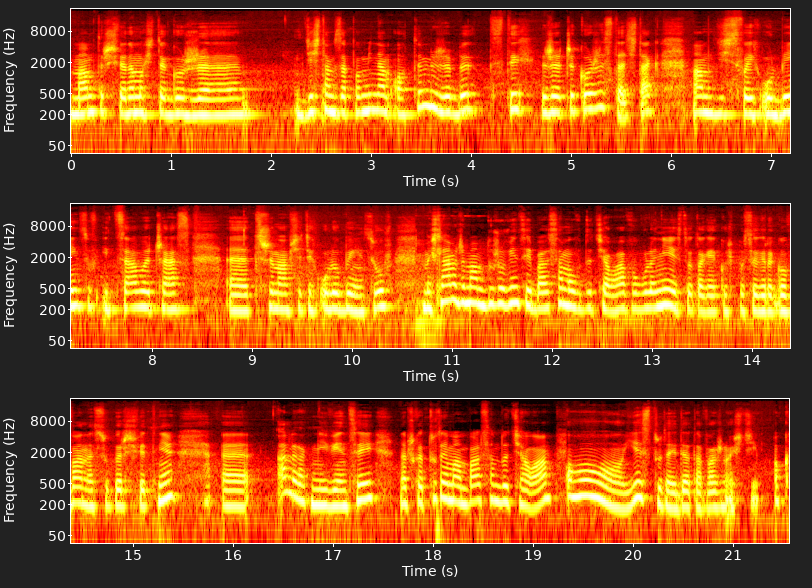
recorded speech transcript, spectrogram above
Mam też świadomość tego, że gdzieś tam zapominam o tym, żeby z tych rzeczy korzystać, tak? Mam gdzieś swoich ulubieńców i cały czas e, trzymam się tych ulubieńców. Myślałam, że mam dużo więcej balsamów do ciała, w ogóle nie jest to tak jakoś posegregowane super świetnie, e, ale tak mniej więcej. Na przykład tutaj mam balsam do ciała. O, jest tutaj data ważności. Ok,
